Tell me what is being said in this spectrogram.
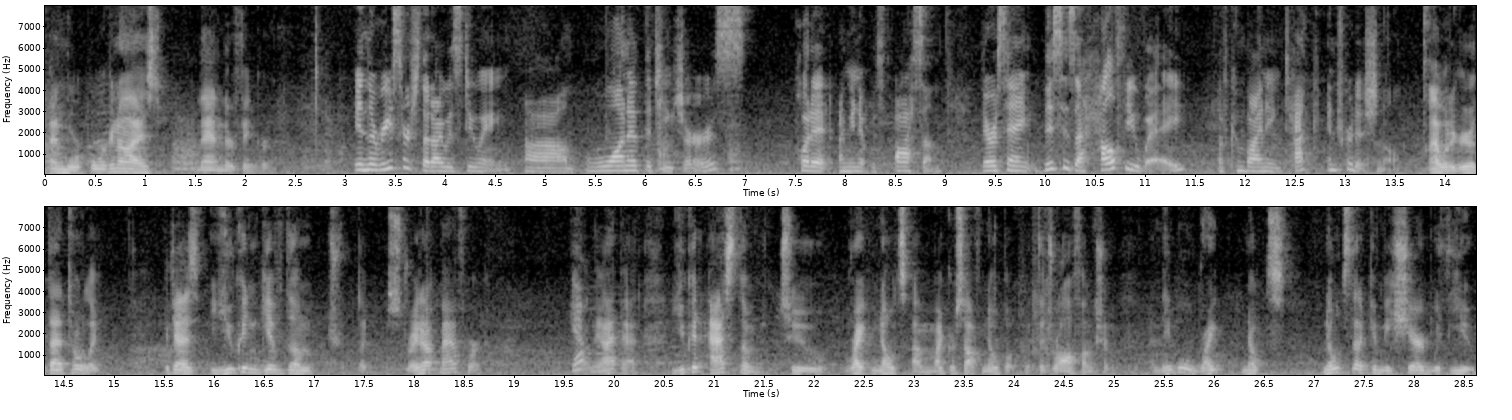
and more organized than their finger. In the research that I was doing, um, one of the teachers put it, I mean, it was awesome. They were saying this is a healthy way of combining tech and traditional. I would agree with that totally, because you can give them tr- like straight up math work Yeah. on the iPad. You could ask them to write notes on Microsoft Notebook with the draw function, and they will write notes, notes that can be shared with you,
